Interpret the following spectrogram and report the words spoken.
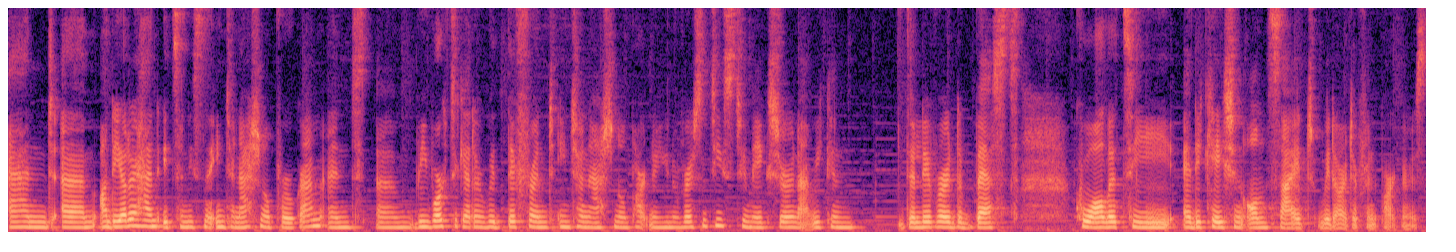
And um, on the other hand, it's an, international program and um, we work together with different international partner universities to make sure that we can deliver the best quality education on site with our different partners.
